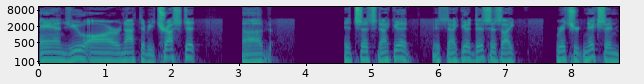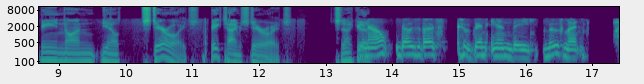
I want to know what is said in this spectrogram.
and you are not to be trusted. Uh, it's it's not good. It's not good. This is like Richard Nixon being on you know steroids, big time steroids. It's not good. You know, those of us who've been in the movement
